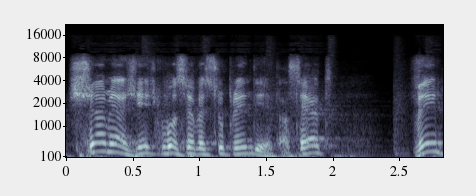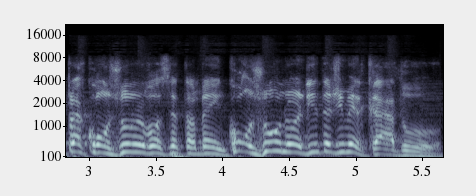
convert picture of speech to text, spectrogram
chame a gente que você vai surpreender, tá certo? Vem pra Conjúnior você também, Conjúnior líder de mercado.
